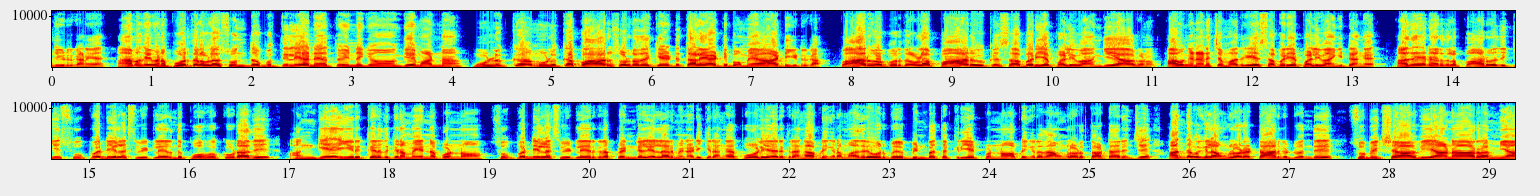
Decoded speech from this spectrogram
இருக்கானுங்க. ஆமாங்க இவனை பொறுத்தளவுல சொந்த புத்திலேயே நேத்தும் இன்னைக்கும் கேம் ஆடினா முழுக்க முழுக்க பாரு சொல்றதை கேட்டு தலையாட்டி பொம்மையா ஆட்டிக்கிட்டு இருக்கான். பார்வை பொறுத்தளவுல பாருவுக்கு சபரிய பழி வாங்கியே ஆகணும். அவங்க நினைச்ச மாதிரியே சபரிய பழி வாங்கிட்டாங்க. அதே நேரத்துல பார்வதிக்கு சூப்பர் டீலக்ஸ் வீட்ல இருந்து போகக்கூடாது அங்கே இருக்கிறதுக்கு நம்ம என்ன பண்ணோம்? சூப்பர் டீலக்ஸ் வீட்டில் இருக்கிற பெண்கள் எல்லாருமே நடிக்கிறாங்க போலியா இருக்கிறாங்க அப்படிங்கிற மாதிரி ஒரு பின்பத்தை கிரியேட் பண்ணோம் அப்படிங்கறத அவங்களோட தாட்டா இருந்துச்சு. அந்த வகையில அவங்களோட டார்கெட் வந்து சுபிக்ஷா வியானா ரம்யா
